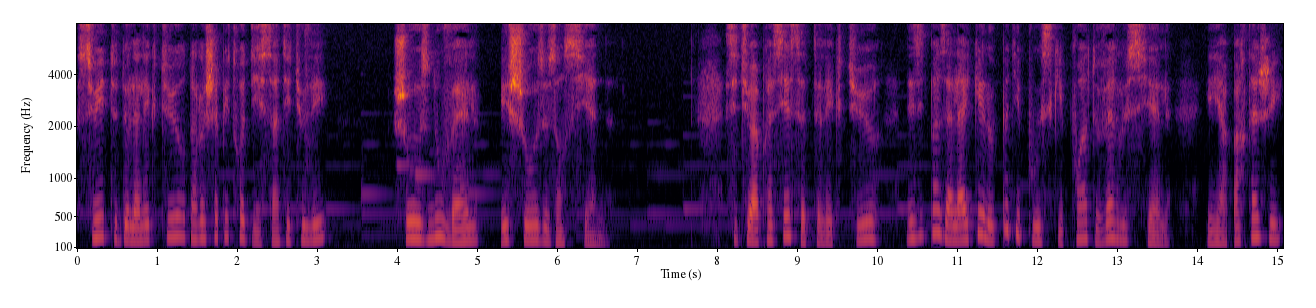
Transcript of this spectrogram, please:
Suite de la lecture dans le chapitre 10 intitulé Choses nouvelles et choses anciennes. Si tu as apprécié cette lecture, n'hésite pas à liker le petit pouce qui pointe vers le ciel et à partager.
